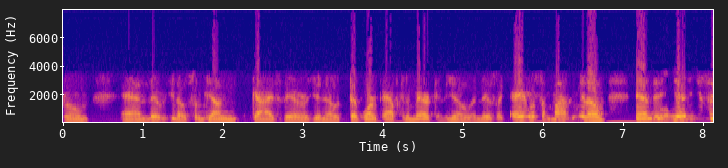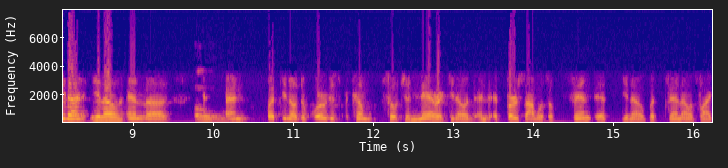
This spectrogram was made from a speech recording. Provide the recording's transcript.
room, and there, you know, some young guys there, you know, that weren't African American, you know, and they was like, "Hey, what's up, man?" You know, and uh, oh. yeah, did you see that? You know, and uh, oh. and but you know, the word has become so generic, you know, and, and at first I was offended, you know, but then I was like,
